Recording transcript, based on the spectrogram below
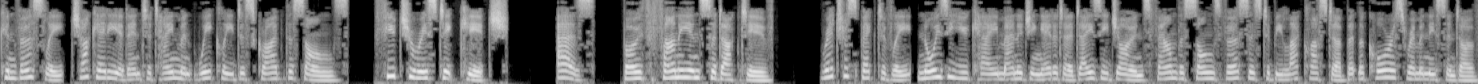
Conversely, Chuck Eddy at Entertainment Weekly described the song's futuristic kitsch as both funny and seductive. Retrospectively, Noisey UK managing editor Daisy Jones found the song's verses to be lackluster but the chorus reminiscent of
